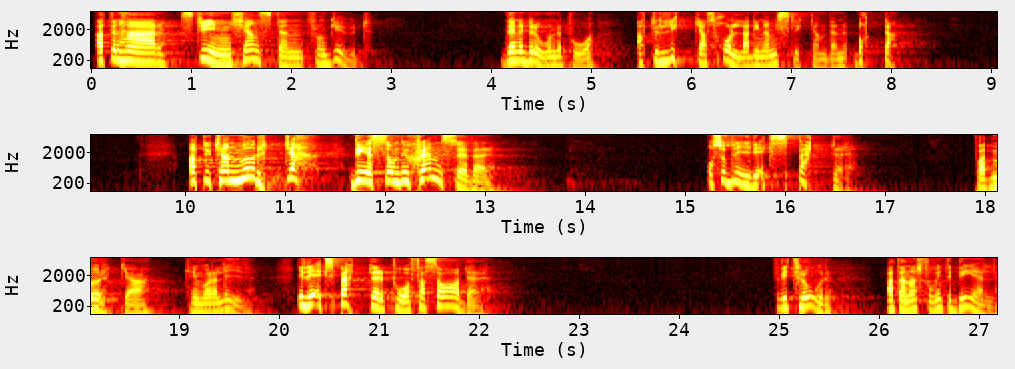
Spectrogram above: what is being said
att den här streamingtjänsten från Gud den är beroende på att du lyckas hålla dina misslyckanden borta. Att du kan mörka det som du skäms över. Och så blir vi experter på att mörka kring våra liv. Vi blir experter på fasader. För vi tror att annars får vi inte del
